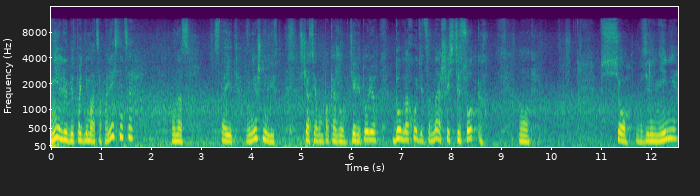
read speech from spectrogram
не любит подниматься по лестнице, у нас стоит внешний лифт. Сейчас я вам покажу территорию. Дом находится на шестисотках. Вот все в.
